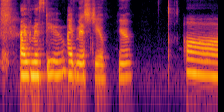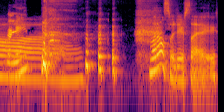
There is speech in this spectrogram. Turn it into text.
I've missed you. I've missed you. Yeah. Aww. what else would you say?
